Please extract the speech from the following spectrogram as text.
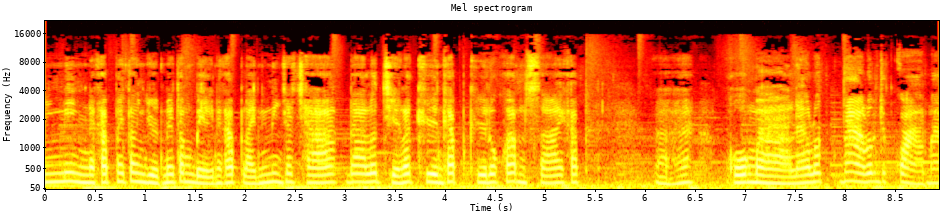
นิ่งๆนะครับ ไม่ต้องหยุดไม่ต้องเบรกนะครับไหลนิ่งๆช้าๆได้รถเฉียงแล้วคืนครับ คือรถคว่ำซ้ายครับอ่าฮะโค้งมาแล้วรถหน้ารถมันจะกวาดมา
